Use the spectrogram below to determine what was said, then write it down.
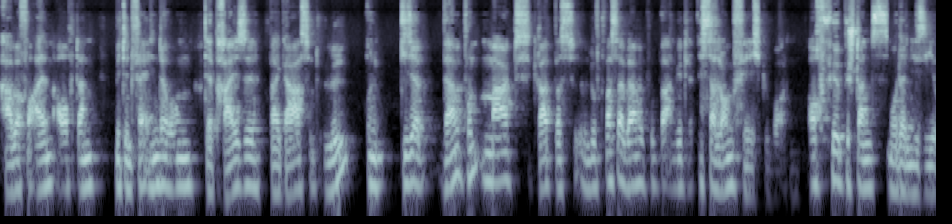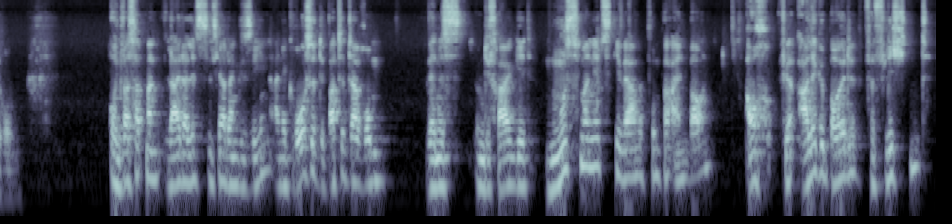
aber vor allem auch dann mit den Veränderungen der Preise bei Gas und Öl. Und dieser Wärmepumpenmarkt, gerade was Luft-Wasser-Wärmepumpe angeht, ist salonfähig geworden, auch für Bestandsmodernisierung. Und was hat man leider letztes Jahr dann gesehen? Eine große Debatte darum, wenn es um die Frage geht, muss man jetzt die Wärmepumpe einbauen? Auch für alle Gebäude verpflichtend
